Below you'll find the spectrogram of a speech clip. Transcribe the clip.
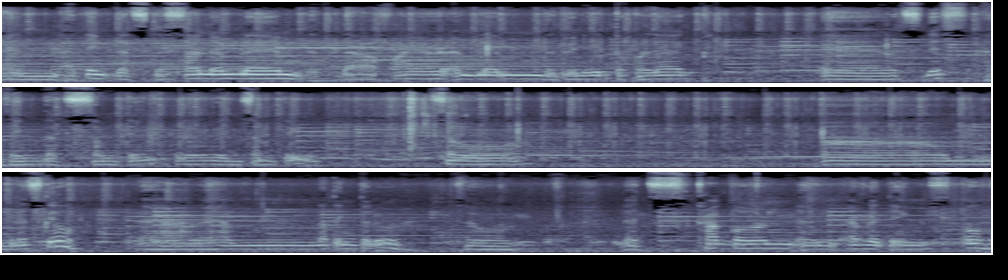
And I think that's the sun emblem, the fire emblem that we need to collect. And what's this? I think that's something to do with something. So, um, let's go. Uh, we have nothing to do. So, let's crack on and everything. Oh,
